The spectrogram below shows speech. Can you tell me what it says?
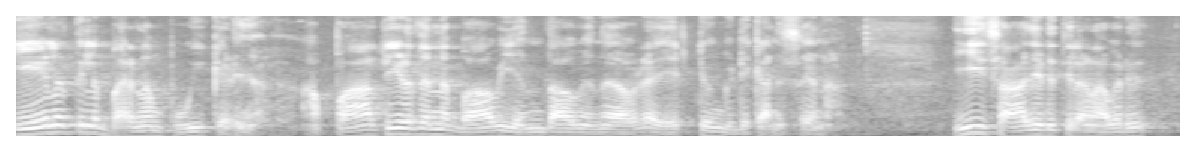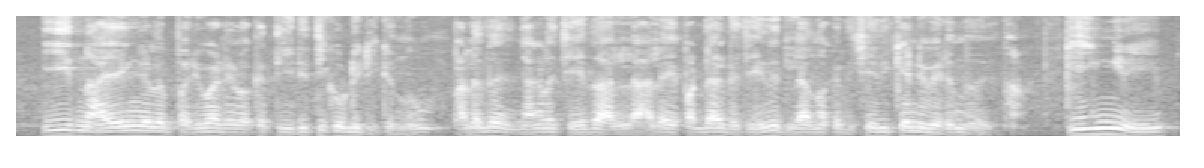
കേരളത്തിലെ ഭരണം പോയി കഴിഞ്ഞാൽ ആ പാർട്ടിയുടെ തന്നെ ഭാവി എന്താവും എന്നത് അവരുടെ ഏറ്റവും വലിയ കൺസേണാണ് ഈ സാഹചര്യത്തിലാണ് അവർ ഈ നയങ്ങളും പരിപാടികളൊക്കെ തിരുത്തിക്കൊണ്ടിരിക്കുന്നു. പലത് ഞങ്ങൾ ചെയ്തതല്ല അല്ലെങ്കിൽ പണ്ടായിട്ട് ചെയ്തിട്ടില്ല എന്നൊക്കെ നിഷേധിക്കേണ്ടി വരുന്നത് ഇതാണ്. ഇങ്ങനെയും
